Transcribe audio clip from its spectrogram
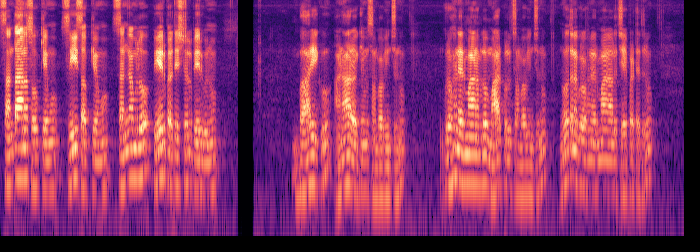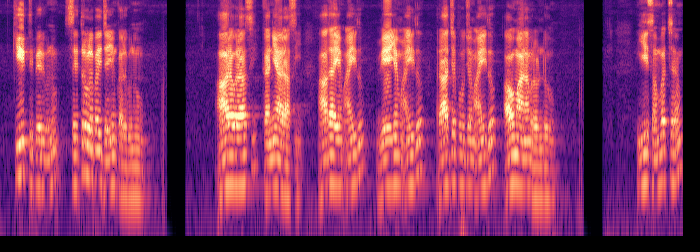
సంతాన సౌఖ్యము స్త్రీ సౌఖ్యము సంఘంలో పేరు ప్రతిష్టలు పెరుగును. భార్యకు అనారోగ్యం సంభవించును. గృహ నిర్మాణంలో మార్పులు సంభవించును. నూతన గృహ నిర్మాణాలు చేపట్టెదురు. కీర్తి పెరుగును. శత్రువులపై జయం కలుగును. ఆరవ రాశి కన్యారాశి ఆదాయం ఐదు వ్యయం ఐదు రాజ్యపూజ్యం ఐదు అవమానం రెండు. ఈ సంవత్సరం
